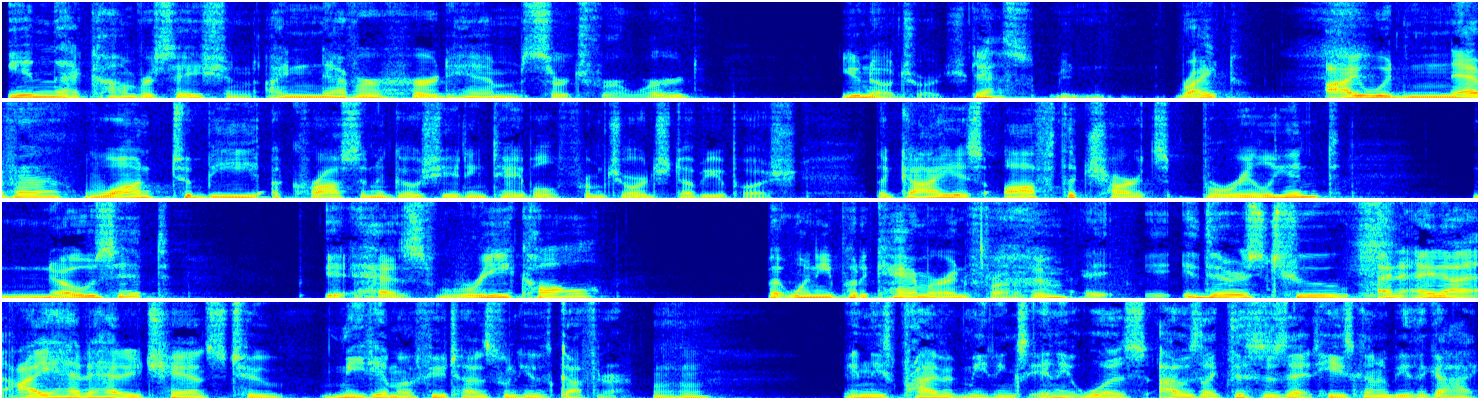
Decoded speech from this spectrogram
In that conversation, I never heard him search for a word. You know, George Yes. right? I would never want to be across a negotiating table from George W. Bush. The guy is off the charts brilliant, knows it, it has recall, but when you put a camera in front of him, There's two, and, and I, I had had a chance to meet him a few times when he was governor in these private meetings, and it was I was like, this is it. He's going to be the guy.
